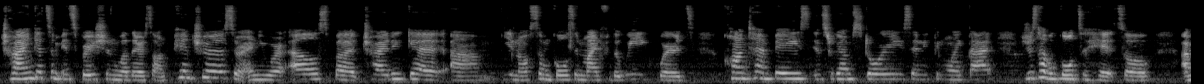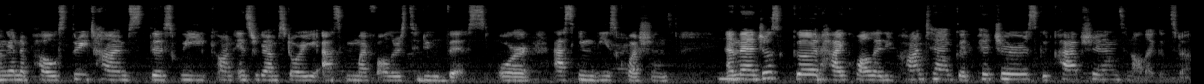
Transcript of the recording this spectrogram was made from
try and get some inspiration, whether it's on Pinterest or anywhere else. But try to get, um, you know, some goals in mind for the week, where it's content based, Instagram stories, anything like that. You just have a goal to hit. So, I'm gonna post three times this week on Instagram story, asking my followers to do this or asking these questions. And then just good, high quality content, good pictures, good captions, and all that good stuff.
